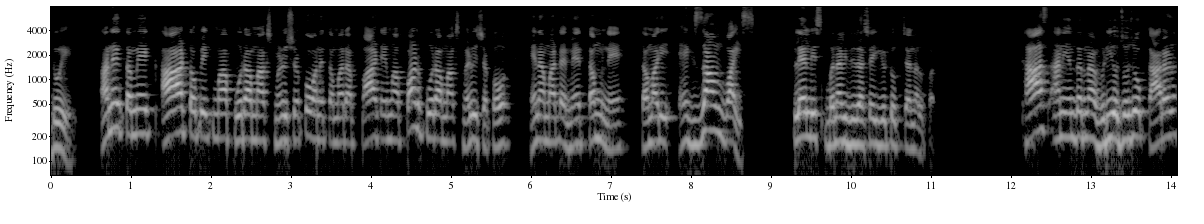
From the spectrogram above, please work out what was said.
do it અને તમે આ ટોપિકમાં પૂરા માર્ક્સ મેળવી શકો અને તમારા પાર્ટ એમાં પણ પૂરા માર્ક્સ મેળવી શકો. એના માટે મેં તમને તમારી એક્ઝામ વાઇઝ પ્લેલિસ્ટ બનાવી દીધા છે યુટ્યુબ ચેનલ પર. ખાસ આની અંદરના વીડિયો જોજો. કારણ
